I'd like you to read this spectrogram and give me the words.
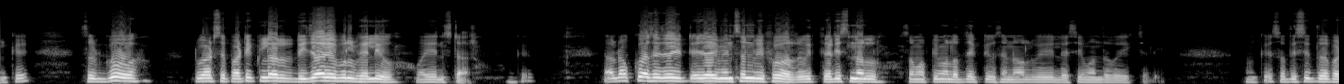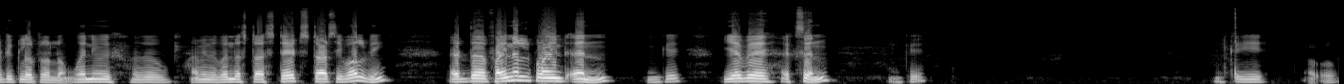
okay, should go towards a particular desirable value y n star. Okay. And of course, as I, as I mentioned before with additional some optimal objectives and all we will assume on the way actually. Okay. So, this is the particular problem when you uh, I mean when the star state starts evolving at the final point n okay, you have a okay, okay oh, oh.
